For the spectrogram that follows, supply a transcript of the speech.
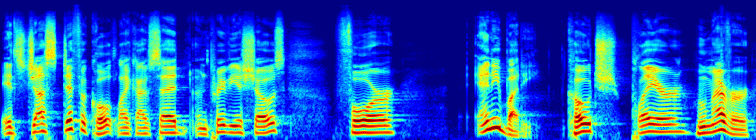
It's just difficult, like I've said in previous shows, for anybody, coach, player, whomever,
